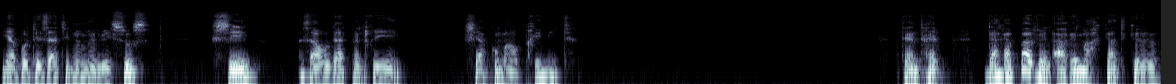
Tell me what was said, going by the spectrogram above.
I-a botezat în numele lui Isus și s-a rugat pentru ei și acum au primit. Te întreb, dacă Pavel a remarcat că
